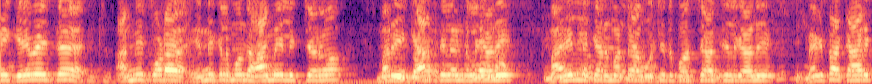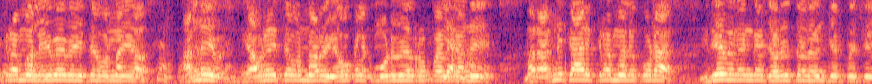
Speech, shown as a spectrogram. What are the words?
మీకు ఏవైతే అన్ని కూడా ఎన్నికల ముందు హామీలు ఇచ్చారో మరి గ్యాస్ సిలిండర్లు కానీ మహిళలకి అనమాట ఉచిత బస్ ఛార్జీలు కానీ మిగతా కార్యక్రమాలు ఏవేవైతే ఉన్నాయో అన్ని ఎవరైతే ఉన్నారో యువకులకు మూడు వేల రూపాయలు కానీ మరి అన్ని కార్యక్రమాలు కూడా ఇదే విధంగా జరుగుతుందని చెప్పేసి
